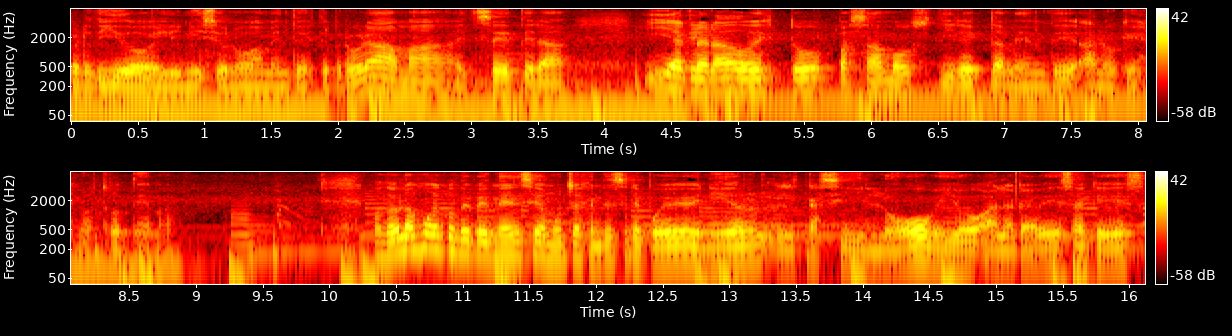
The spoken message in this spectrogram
perdido el inicio nuevamente de este programa, etc. Y aclarado esto, pasamos directamente a lo que es nuestro tema. Cuando hablamos de codependencia, a mucha gente se le puede venir casi lo obvio a la cabeza, que es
